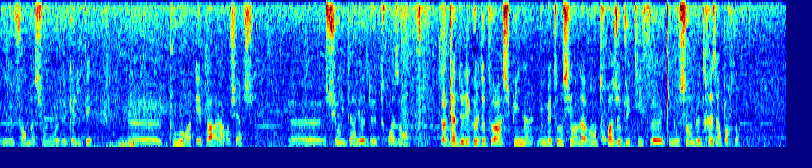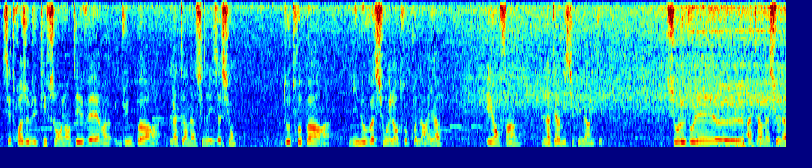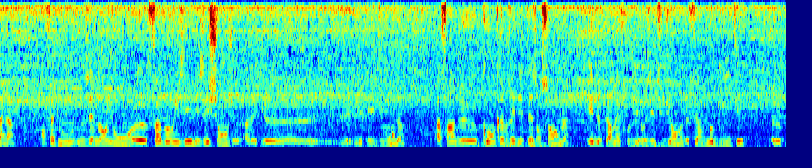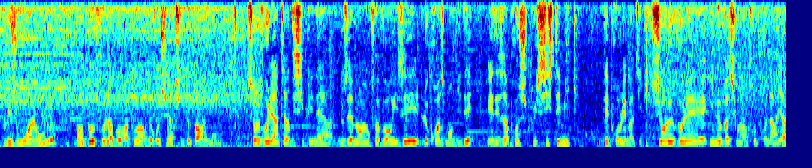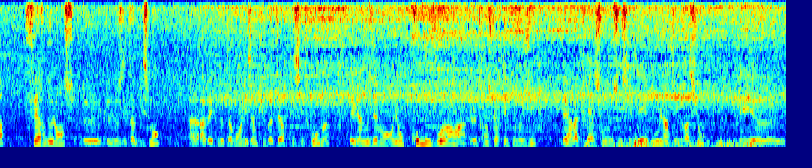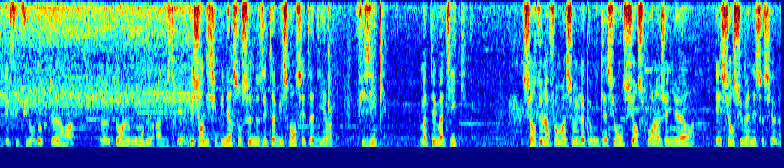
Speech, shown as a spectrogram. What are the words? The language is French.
une formation de qualité pour et par la recherche sur une période de trois ans. Dans le cadre de l'école doctorale SPIN, nous mettons aussi en avant trois objectifs qui nous semblent très importants. Ces trois objectifs sont orientés vers, d'une part, l'internationalisation, d'autre part, l'innovation et l'entrepreneuriat, et enfin, l'interdisciplinarité. Sur le volet euh, international, en fait, nous, aimerions euh, favoriser les échanges avec euh, les, pays du monde afin de co-encadrer des thèses ensemble et de permettre aux étudiants de faire une mobilité euh, plus ou moins longue dans d'autres laboratoires de recherche de par le monde. Sur le volet interdisciplinaire, nous aimerions favoriser le croisement d'idées et des approches plus systémiques des problématiques. Sur le volet innovation et entrepreneuriat, faire de lance de, nos établissements, euh, avec notamment les incubateurs qui s'y trouvent, eh bien nous aimerions promouvoir le transfert technologique vers la création de sociétés ou l'intégration des, euh, futurs docteurs euh, dans le monde industriel. Les champs disciplinaires sont ceux de nos établissements, c'est-à-dire physique, mathématiques, sciences de l'information et de la communication, sciences pour l'ingénieur et sciences humaines et sociales.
